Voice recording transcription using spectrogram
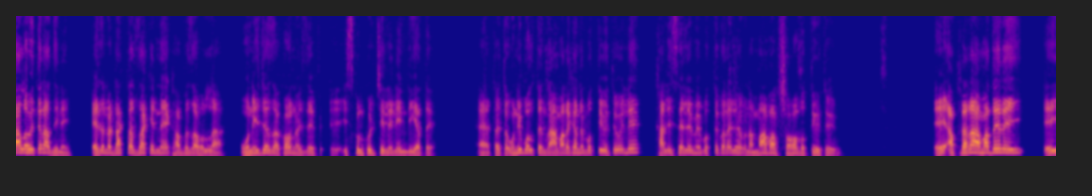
ভালো হইতে রাজি নেই। এই জন্য ডাক্তার জাকির নায়ক হাফেজাহুল্লাহ উনি যে যখন ওই যে স্কুল খুলছিলেন ইন্ডিয়াতে হ্যাঁ, তো উনি বলতেন যে আমার এখানে ভর্তি হইতে হইলে খালি ছেলে মেয়ে ভর্তি করাইলে হবে না মা বাপ সহ ভর্তি হইতে হইব। এই আপনারা আমাদের এই এই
